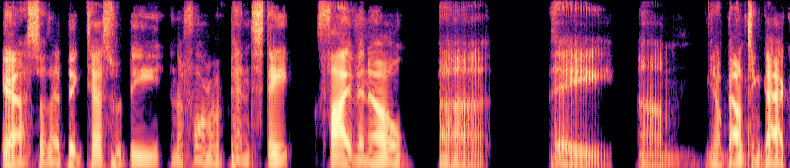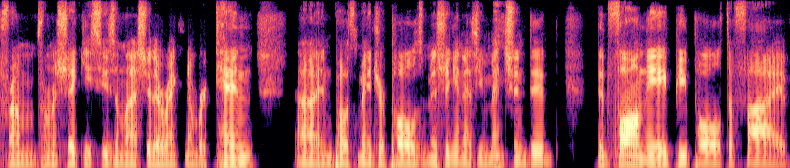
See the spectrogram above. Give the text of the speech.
Yeah, so that big test would be in the form of Penn State five and zero. Oh. Uh, they, um, you know, bouncing back from from a shaky season last year. They're ranked number ten uh, in both major polls. Michigan, as you mentioned, did did fall in the AP poll to five.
